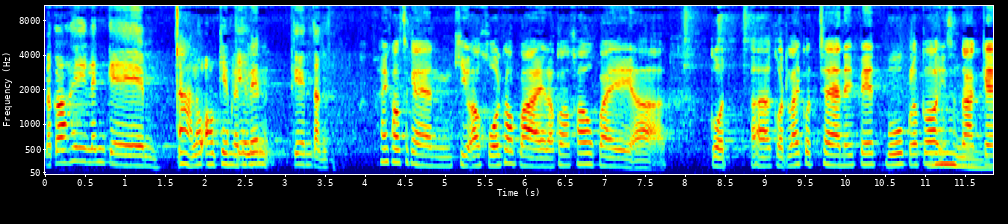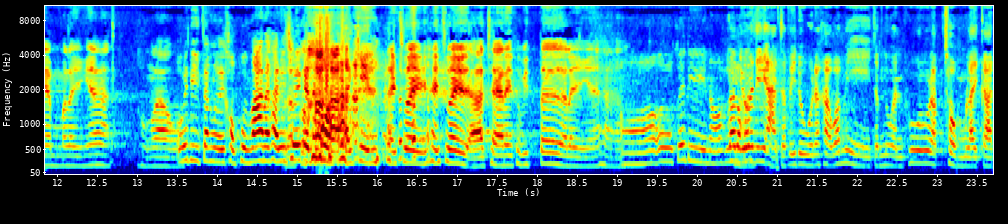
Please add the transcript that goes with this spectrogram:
แล้วก็ให้เล่นเกมอ่าเราเอาเกมอะไรไปเล่นเกมต่างให้เขาสแกน QR code เข้าไป แล้วก็เข้าไปอ่ากดอ่า กดไลค์กดแชร์ใน Facebook แล้วก็อืมอินสตาแกรมอะไรอย่างเงี้ยของเรา โอ้ยดีจังเลยขอบคุณมากนะคะที่ช่วยกันทำมาหากิน ให้ช่วยให้ช่วยอ่าแชร์ในทวิตเตอร์อะไรอย่างเงี้ยค่ะ อ๋อเออก็ดีเนาะแล้แล้ววเราเราก็ก็ดีอาจจะไปดูนะคะ ว่ามีจำนวนผู้รับชมรายการ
